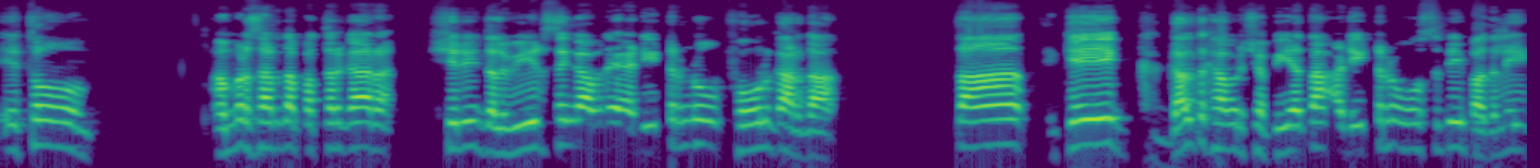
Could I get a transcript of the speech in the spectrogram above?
ਇਥੋਂ ਅੰਮ੍ਰਿਤਸਰ ਦਾ ਪੱਤਰਕਾਰ ਸ਼੍ਰੀ ਦਲਵੀਰ ਸਿੰਘ ਆਪਦੇ ਐਡੀਟਰ ਨੂੰ ਫੋਨ ਕਰਦਾ ਤਾਂ ਕਿ ਗਲਤ ਖਬਰ ਛਪੀ ਹੈ ਤਾਂ ਐਡੀਟਰ ਉਸ ਦੀ ਬਦਲੀ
